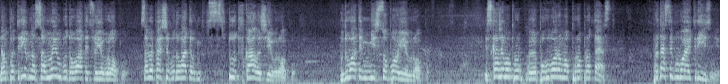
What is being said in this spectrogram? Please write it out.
Нам потрібно самим будувати цю Європу. Саме перше будувати тут, в Калуші Європу. Будувати між собою Європу. І скажемо про, е, поговоримо про протест. Протести бувають різні.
